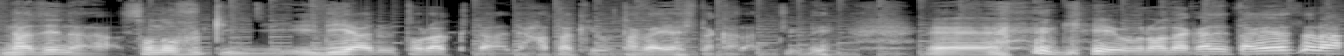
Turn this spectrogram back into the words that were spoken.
ー、なぜなら、その付近にリアルトラクターで畑を耕したからっていうね。えー、ゲームの中で耕したら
